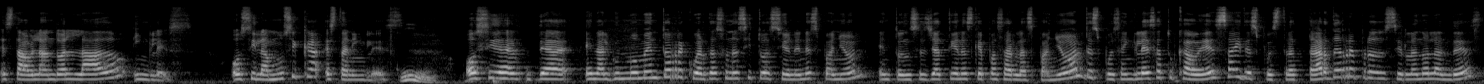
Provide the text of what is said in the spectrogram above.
está hablando al lado inglés, o si la música está en inglés. Uh, O si de- de- en algún momento recuerdas una situación en español, entonces ya tienes que pasarla a español, después a inglés a tu cabeza y después tratar de reproducirla en holandés.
